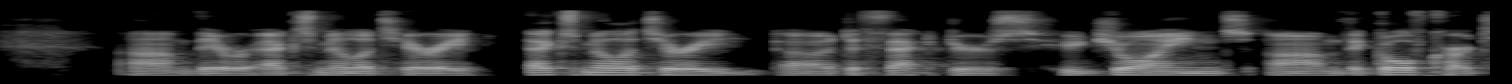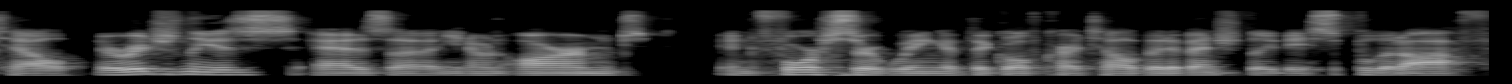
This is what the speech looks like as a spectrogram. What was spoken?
Um, they were ex-military ex-military uh, defectors who joined um, the Gulf Cartel originally as as a, you know an armed enforcer wing of the Gulf Cartel, but eventually they split off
